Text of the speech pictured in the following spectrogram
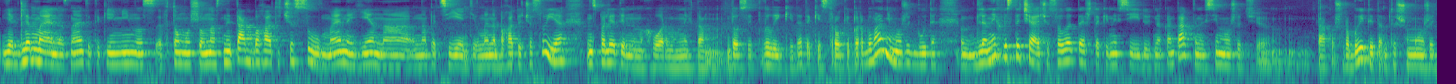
як для мене, знаєте, такий мінус в тому, що в нас не так багато часу в мене є на, на пацієнтів. У мене багато часу є з паліативними хворими. У них там досить великі да, такі строки перебування можуть бути. Для них вистачає часу, але теж таки не всі йдуть на контакти, не всі можуть е, також робити там те, що можуть,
